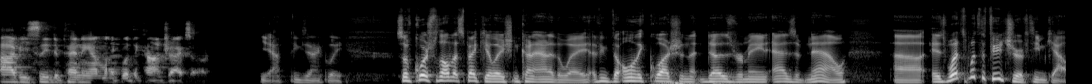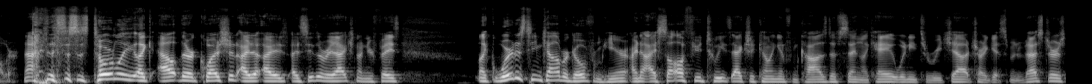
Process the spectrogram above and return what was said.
obviously depending on like what the contracts are. Yeah, exactly. So of course, with all that speculation kind of out of the way, I think the only question that does remain as of now uh, is what's what's the future of Team Kaliber? Now, this, is totally like out there question. I, I, I see the reaction on your face. Like, where does Team Kaliber go from here? I know I saw a few tweets actually coming in from Cosdiff saying like, "Hey, we need to reach out, try to get some investors."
